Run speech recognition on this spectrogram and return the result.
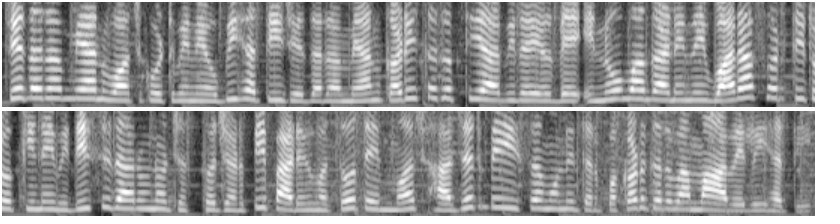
જે દરમિયાન વોચ ગોઠવીને ઊભી હતી, જે દરમિયાન કડી તરફથી આવી રહેલ બે ઇનોવા ગાડીને વારાફરતી ટોકીને વિદેશી દારૂનો જથ્થો ઝડપી પાડ્યો હતો, તેમજ હાજર બે ઇસમોની ધરપકડ કરવામાં આવેલી હતી.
